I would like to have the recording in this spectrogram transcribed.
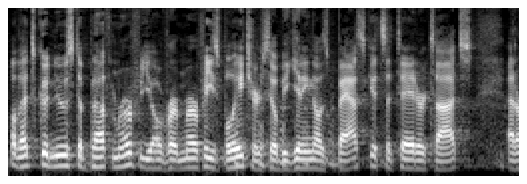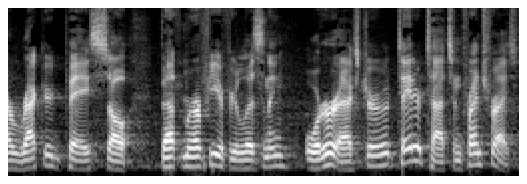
Well, that's good news to Beth Murphy over at Murphy's Bleachers. He'll be getting those baskets of tater tots at a record pace. So, Beth Murphy, if you're listening, order extra tater tots and French fries.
